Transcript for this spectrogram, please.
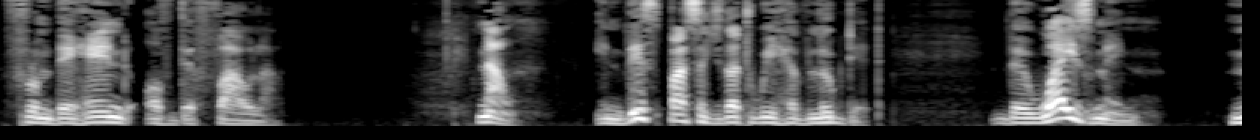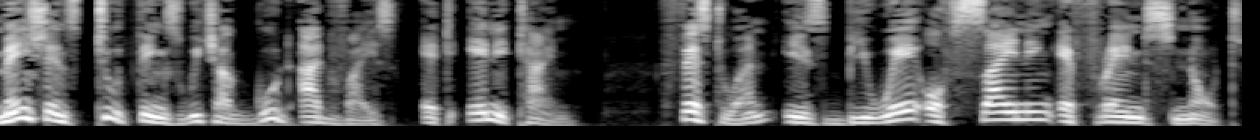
from the hand of the fowler. Now, in this passage that we have looked at, the wise man mentions two things which are good advice at any time. First one is beware of signing a friend's note.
